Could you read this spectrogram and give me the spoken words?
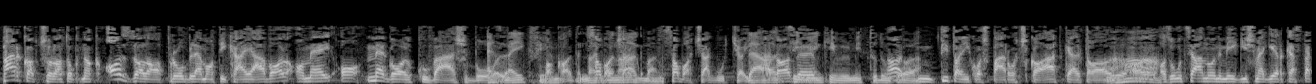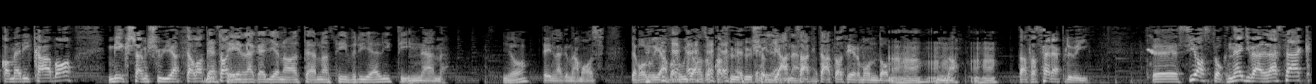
párkapcsolatoknak azzal a problematikájával, amely a megalkuvásból Ez melyik film? fakad. Nagy Szabadság, szabadság útjai. De hát a az, címén kívül mit tudunk róla? titanikos párocska átkelt a, a, az óceánon, mégis megérkeztek Amerikába, mégsem süllyedt el a De Titanic. tényleg egy ilyen alternatív reality? Nem. Jó? Tényleg nem az. De valójában ugyanazok a főhősök játszák, nem. tehát azért mondom. Aha, aha, Na. aha. Tehát a szereplői. Sziasztok, 40 leszek,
